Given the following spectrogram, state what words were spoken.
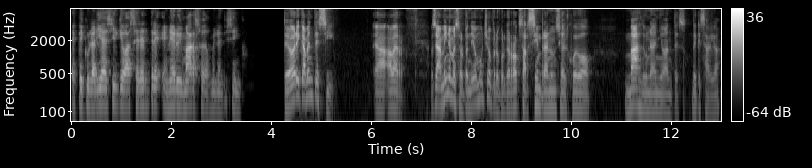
especularía decir que va a ser entre enero y marzo de 2025. Teóricamente sí. A, a ver, o sea, a mí no me sorprendió mucho, pero porque Rockstar siempre anuncia el juego más de un año antes de que salga.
